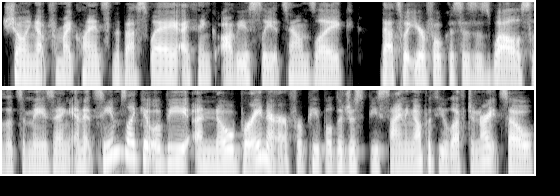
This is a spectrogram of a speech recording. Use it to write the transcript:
showing up for my clients in the best way. I think obviously it sounds like that's what your focus is as well. So that's amazing. And it seems like it would be a no brainer for people to just be signing up with you left and right. So,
